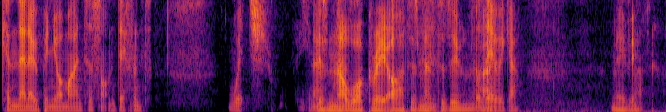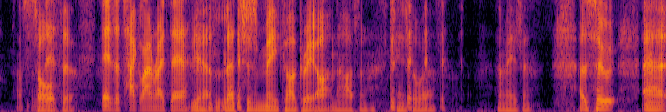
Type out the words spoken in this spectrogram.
can then open your mind to something different. Which you know, Isn't that has- what great art is meant to do? Well, I- there we go. maybe That's- solved there's, it. there's a tagline right there. Yeah, let's just make our great art and art and change the world. Amazing. Uh, so, uh,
